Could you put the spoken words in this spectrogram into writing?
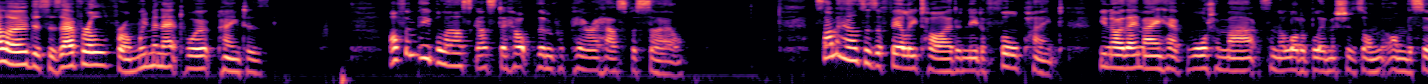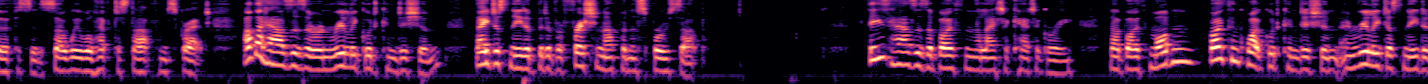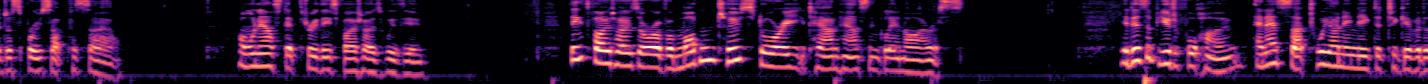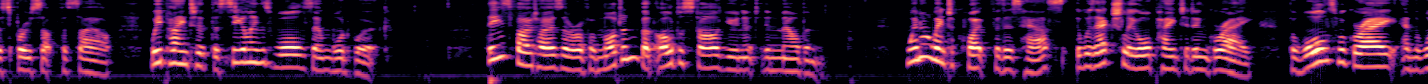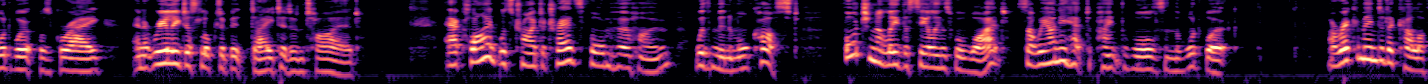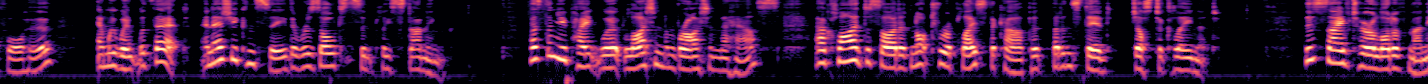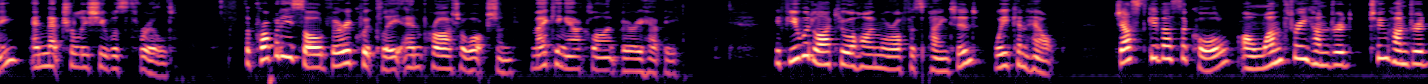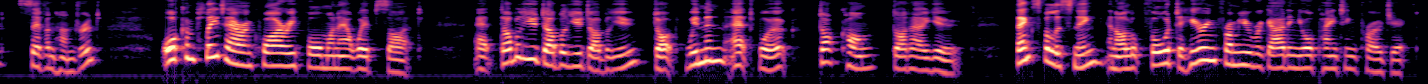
Hello, this is Avril from Women at Work Painters. Often people ask us to help them prepare a house for sale. Some houses are fairly tired and need a full paint. You know, they may have watermarks and a lot of blemishes on, on the surfaces, so we will have to start from scratch. Other houses are in really good condition, they just need a bit of a freshen up and a spruce up. These houses are both in the latter category. They're both modern, both in quite good condition, and really just needed a spruce up for sale. I will now step through these photos with you. These photos are of a modern two-storey townhouse in Glen Iris. It is a beautiful home, and as such, we only needed to give it a spruce up for sale. We painted the ceilings, walls, and woodwork. These photos are of a modern but older style unit in Melbourne. When I went to quote for this house, it was actually all painted in grey. The walls were grey and the woodwork was grey, and it really just looked a bit dated and tired. Our client was trying to transform her home with minimal cost. Fortunately, the ceilings were white, so we only had to paint the walls and the woodwork. I recommended a colour for her, and we went with that, and as you can see, the result is simply stunning. As the new paintwork lightened and brightened the house, our client decided not to replace the carpet but instead just to clean it. This saved her a lot of money and naturally she was thrilled. The property sold very quickly and prior to auction, making our client very happy. If you would like your home or office painted, we can help. Just give us a call on 1300 200 700 or complete our inquiry form on our website at www.womenatwork.com.au. Thanks for listening, and I look forward to hearing from you regarding your painting project.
